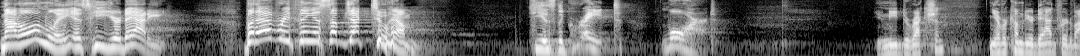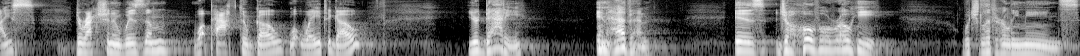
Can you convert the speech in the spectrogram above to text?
not only is he your daddy, but everything is subject to him. He is the great Lord. You need direction? You ever come to your dad for advice, direction and wisdom, what path to go, what way to go? Your daddy in heaven is Jehovah Rohi which literally means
